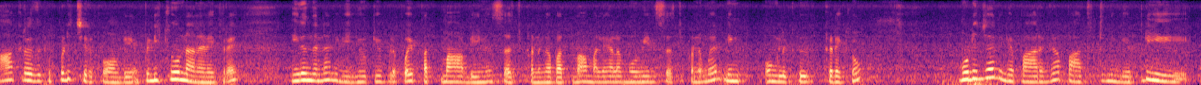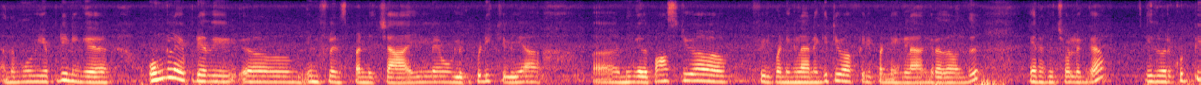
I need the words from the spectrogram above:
பார்க்குறதுக்கு பிடிச்சிருக்கும் அப்படின்னு பிடிக்கும்னு நான் நினைக்கிறேன். இருந்துன்னா நீங்கள் யூடியூப்பில் போய் பத்மா அப்படின்னு சர்ச் பண்ணுங்கள் பத்மா மலையாளம் மூவின்னு சர்ச் பண்ணுங்கள் நீங் உங்களுக்கு கிடைக்கும். முடிஞ்சால் நீங்கள் பாருங்கள் பார்த்துட்டு நீங்கள் எப்படி அந்த மூவி எப்படி நீங்கள் உங்களை எப்படி அது இன்ஃப்ளூயன்ஸ் பண்ணிச்சா? இல்லை உங்களுக்கு பிடிக்கலையா? நீங்கள் அது பாசிட்டிவாக ஃபீல் பண்ணீங்களா? நெகட்டிவாக ஃபீல் பண்ணீங்களாங்கிறத வந்து எனக்கு சொல்லுங்கள் இது ஒரு குட்டி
